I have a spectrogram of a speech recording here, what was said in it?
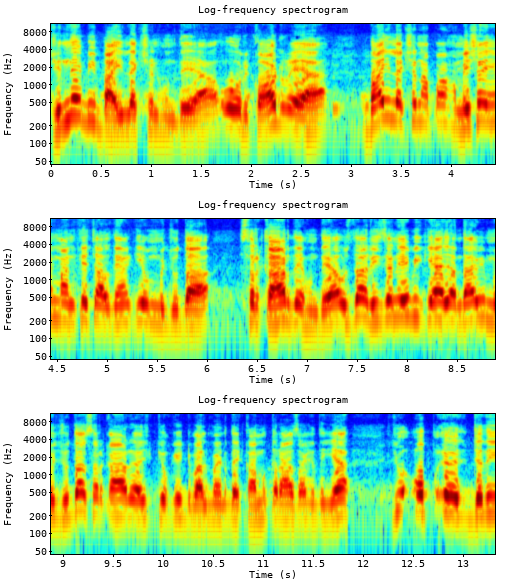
ਜਿੰਨੇ ਵੀ ਬਾਈ ਇਲੈਕਸ਼ਨ ਹੁੰਦੇ ਆ, ਉਹ ਰਿਕਾਰਡ ਰਿਹਾ। ਬਾਈ ਇਲੈਕਸ਼ਨ ਆਪਾਂ ਹਮੇਸ਼ਾ ਇਹ ਮੰਨ ਕੇ ਚੱਲਦੇ ਆ ਕਿ ਉਹ ਮੌਜੂਦਾ ਸਰਕਾਰ ਦੇ ਹੁੰਦੇ ਆ। ਉਸ ਦਾ ਰੀਜ਼ਨ ਇਹ ਵੀ ਕਿਹਾ ਜਾਂਦਾ ਵੀ ਮੌਜੂਦਾ ਸਰਕਾਰ, ਕਿਉਂਕਿ ਡਿਵੈਲਪਮੈਂਟ ਦੇ ਕੰਮ ਕਰਾ ਸਕਦੀ ਆ। ਜੋ ਅਹ ਜਦੀ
